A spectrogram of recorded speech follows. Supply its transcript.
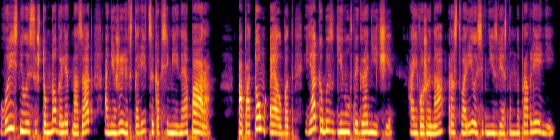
Выяснилось, что много лет назад они жили в столице как семейная пара. А потом Элбот якобы сгинул в приграничье, а его жена растворилась в неизвестном направлении.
